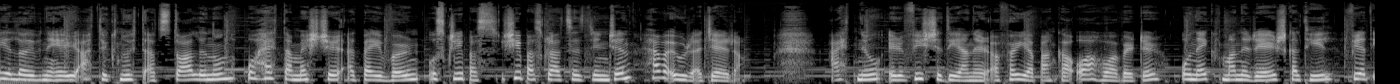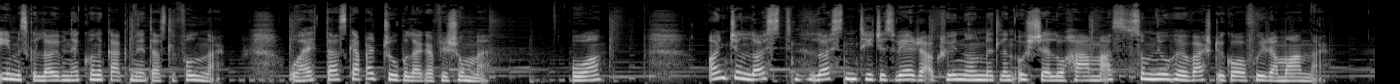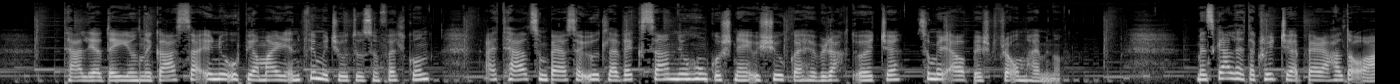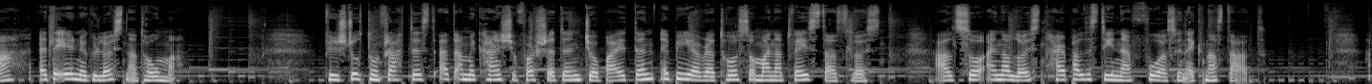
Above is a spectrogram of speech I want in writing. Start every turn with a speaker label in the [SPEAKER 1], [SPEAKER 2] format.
[SPEAKER 1] veieløyvene er i atter knutt at stalen og hetta mestjer at beie vørn og skipaskratsetringen heva ura gjerra. Eit nu er det fyrste dianer av fyrjabanka og hoverder, og nekv manerer skal til for at imiske løyvene kunne gagnytas til fullnar. Og hetta skapar trobolaga for summe. Og Ongen løst, løsten tidsvera av krynon mittlen Ushel og Hamas, som nu har vært i gå fyra måneder. Tali av deion i Gaza er nu oppi av meir enn 25 000 folken, et tal som bæra seg utla veksa nu hunkursne og sjuka hever rakt øyke som er avbyrst fra omheimen. Men skal dette krydje bæra halda av, eller er nøkker løsna tåma? Fyrir stuttum frattest at amerikanske forsetten Joe Biden er byrja vera tås om eina tveistatsløsn, altså eina løsn her Palestina få sin egna stad.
